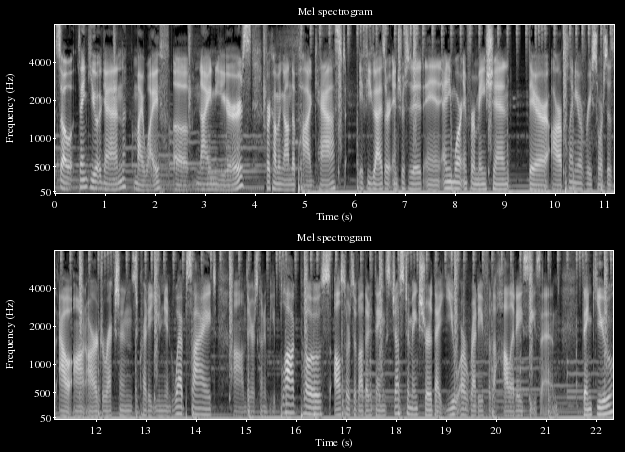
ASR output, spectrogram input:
So, thank you again, my wife of nine years, for coming on the podcast. If you guys are interested in any more information, there are plenty of resources out on our Directions Credit Union website. Um, there's going to be blog posts, all sorts of other things, just to make sure that you are ready for the holiday season. Thank you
